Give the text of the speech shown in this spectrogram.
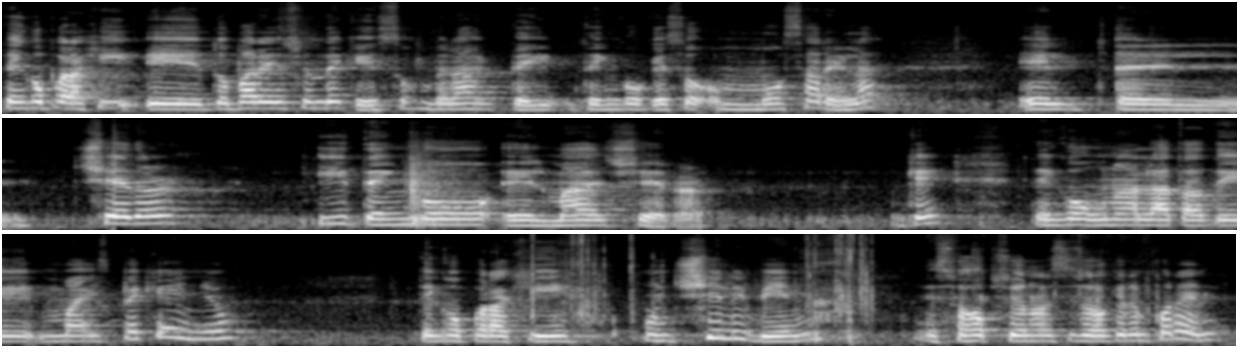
Tengo por aquí eh, dos variaciones de queso, ¿verdad? tengo queso mozzarella, el, cheddar y tengo el mal cheddar. ¿Ok? Tengo una lata de maíz pequeño. Tengo por aquí un chili bean. Eso es opcional si se lo quieren poner.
